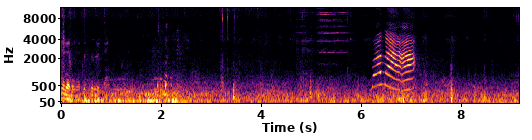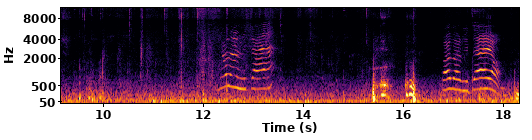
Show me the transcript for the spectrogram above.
ゆめちゃんは何リンゴ箱持ってきてくれた爸爸，妈妈見て。爸爸見てよ。うん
